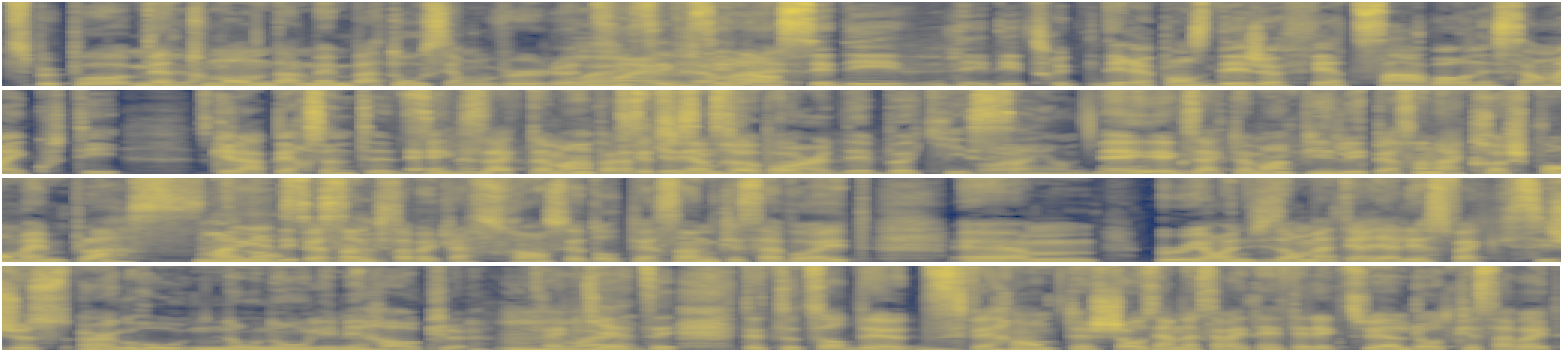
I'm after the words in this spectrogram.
tu peux pas mettre tout le monde dans le même bateau si on veut. Là, Ouais, c'est c'est vraiment lancer des, des, des trucs, des réponses déjà faites sans avoir nécessairement écouté ce que la personne te dit. exactement parce, Parce, que, que, tu viendras sera pas. pas un débat qui est sain. Eh. Exactement. Puis les personnes n'accrochent pas aux mêmes places. Il y a des personnes ça. que ça va être la souffrance, il y a d'autres personnes que ça va être. euh, eux, ils ont une vision matérialiste, fait que c'est juste un gros no-no, les miracles. Fait que, Ouais. tu sais, toutes sortes de différentes choses. Il y en a que ça va être intellectuel, d'autres que ça va être.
